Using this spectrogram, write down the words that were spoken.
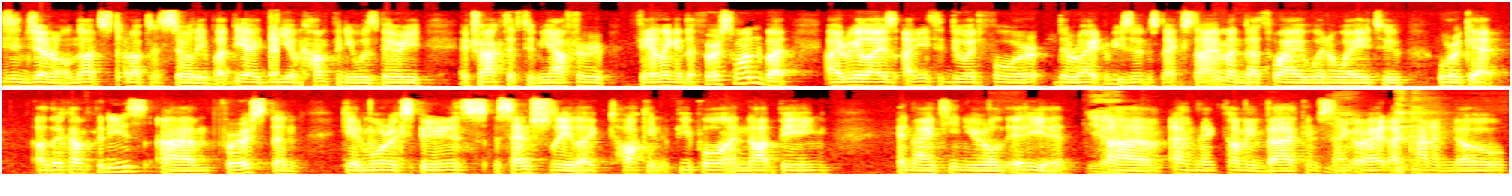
in general, not startups necessarily, but the idea of a company was very attractive to me after failing at the first one. But I realized I need to do it for the right reasons next time, and that's why I went away to work at other companies um, first and get more experience, essentially like talking to people and not being a 19 year old idiot. Yeah. Um, and then coming back and saying, all right, I kind of know,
